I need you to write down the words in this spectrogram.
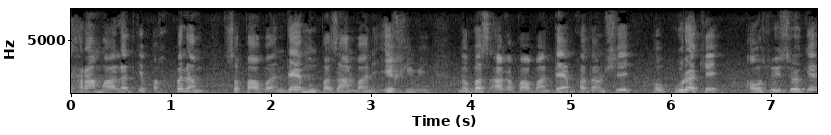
احرام حالت کې په خپلم سپابندې مونږ په ځان باندې اخی وي نو بس هغه پابندې ختم شي او پوره کې او سویسو کې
